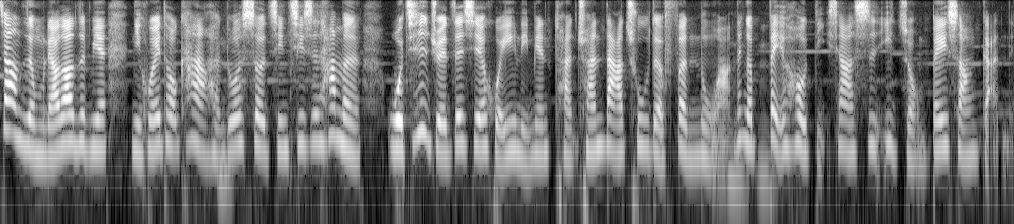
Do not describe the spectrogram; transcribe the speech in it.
这样子，我们聊到这边，你回头看很多社青，其实他们，我其实觉得这些回应里面传传达出的愤怒啊，嗯那个嗯背后底下是一种悲伤感呢、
